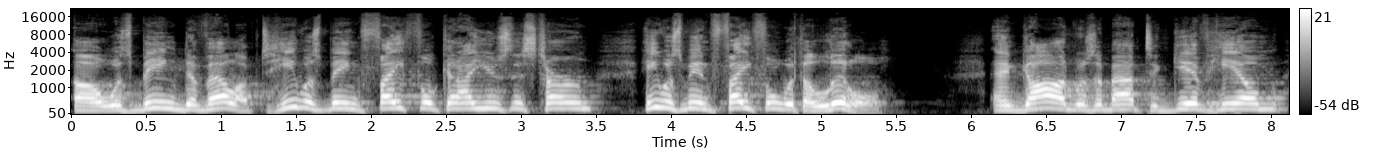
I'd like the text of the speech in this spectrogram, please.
uh, was being developed. He was being faithful. Can I use this term? He was being faithful with a little. And God was about to give him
